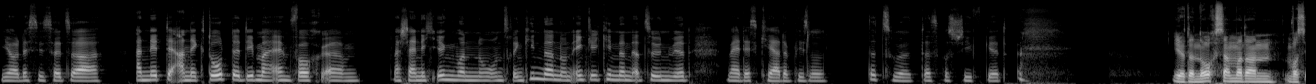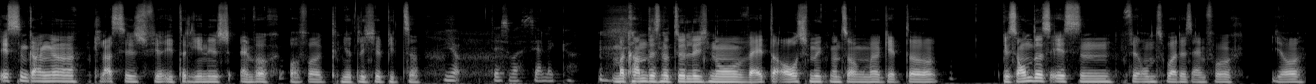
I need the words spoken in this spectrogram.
ja, das ist halt so eine, eine nette Anekdote, die man einfach ähm, wahrscheinlich irgendwann noch unseren Kindern und Enkelkindern erzählen wird, weil das gehört ein bisschen dazu, dass was schief geht. Ja, danach sind wir dann was essen gegangen, klassisch für Italienisch, einfach auf eine gemütliche Pizza. Ja, das war sehr lecker. Man kann das natürlich noch weiter ausschmücken und sagen, man geht da besonders essen. Für uns war das einfach, ja,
